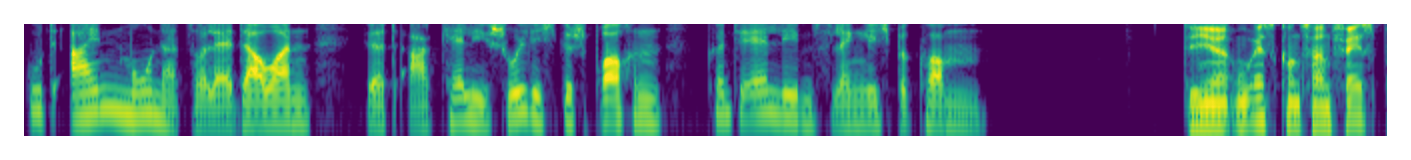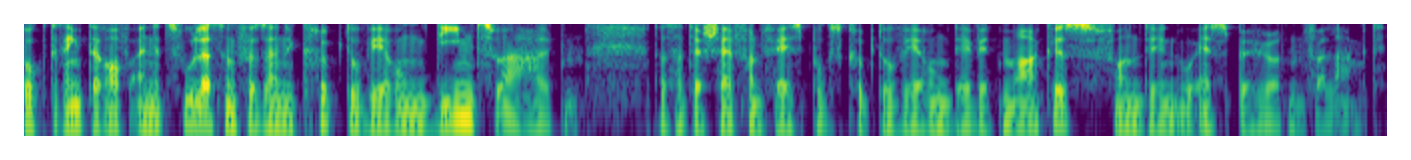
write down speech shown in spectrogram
Gut einen Monat soll er dauern. Wird R. Kelly schuldig gesprochen, könnte er lebenslänglich bekommen. Der US-Konzern Facebook drängt darauf, eine Zulassung für seine Kryptowährung Diem zu erhalten. Das hat der Chef von Facebooks Kryptowährung David Marcus von den US-Behörden verlangt.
